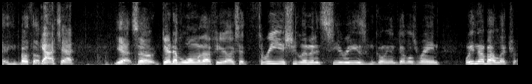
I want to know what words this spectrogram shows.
got both of them. Gotcha. Yeah, so Daredevil Woman Without Fear, like I said, three issue limited series going into Devil's Reign. What do you know about Elektra?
